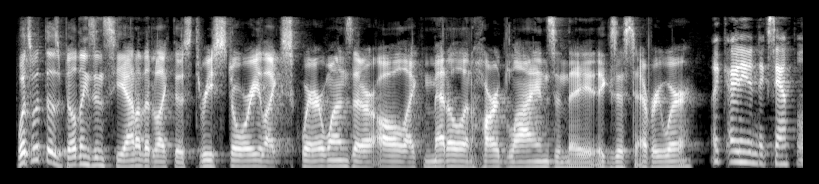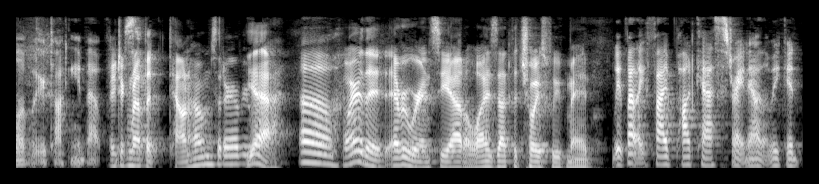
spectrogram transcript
What's with those buildings in Seattle that are like those three story, like square ones that are all like metal and hard lines, and they exist everywhere? Like, I need an example of what you're talking about. Please. Are you talking about the townhomes that are everywhere? Yeah. Oh, why are they everywhere in Seattle? Why is that the choice we've made? We've got like five podcasts right now that we could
